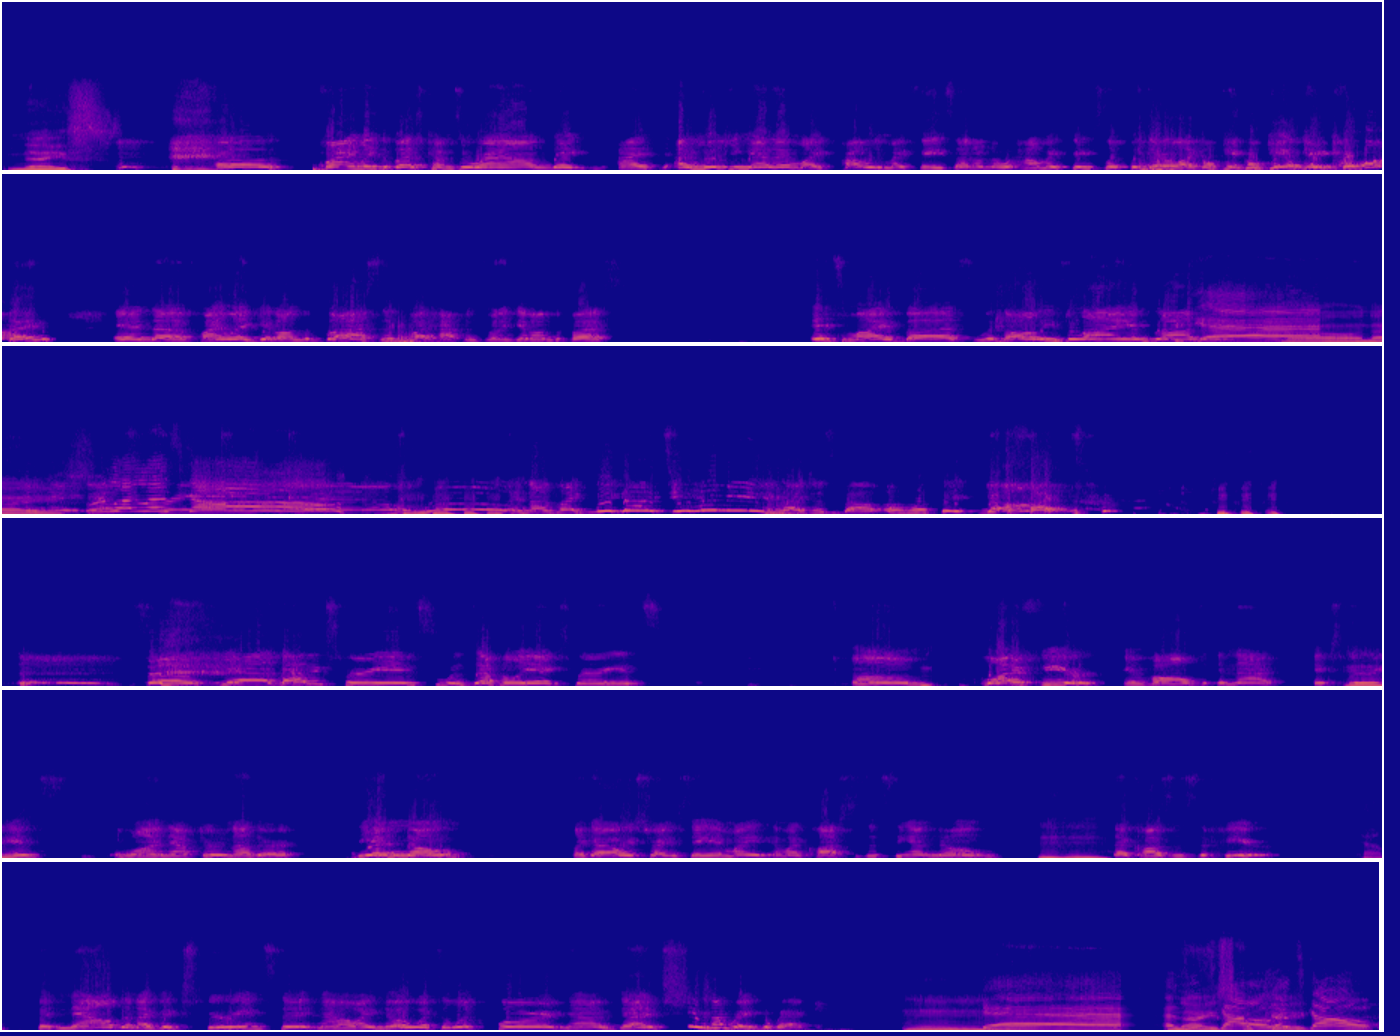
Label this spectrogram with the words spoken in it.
Nice. So finally, the bus comes around. They, I, I'm looking at them like probably my face. I don't know how my face looked, but they're like, "Okay, okay, okay, come on." And uh, finally, I get on the bus. And what happens when I get on the bus? It's my bus with all these lions on yeah. it. Oh, nice. We're like, let's go. and I'm like, we got Tammy. And I just about, oh, thank God. so yeah, that experience was definitely an experience. Um, a lot of fear involved in that experience, mm. one after another. The unknown, like I always try to say in my in my classes, it's the unknown mm-hmm. that causes the fear. Yeah. But now that I've experienced it, now I know what to look for. Now I've done it. Shoot, I'm ready to go back. Mm. Yeah. Nice. Let's go. Okay. Let's go.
